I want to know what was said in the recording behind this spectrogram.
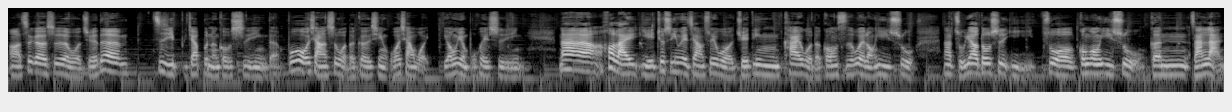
啊，这个是我觉得自己比较不能够适应的。不过我想是我的个性，我想我永远不会适应。那后来也就是因为这样，所以我决定开我的公司卫龙艺术。那主要都是以做公共艺术跟展览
